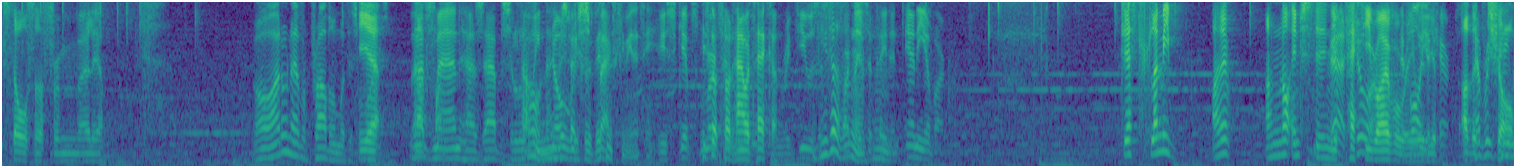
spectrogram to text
stole stuff from earlier. Oh, I don't have a problem with this place. Yeah, That that's fine. man has absolutely Oh, no no respect for the business community. He skips He's got Todd merchant Howard meetings haircut. and refuses He to does, doesn't he? participate Hmm. in any of our Just let me. I don't. I'm not interested in your Yeah, petty sure, rivalry with you your other Every shop.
